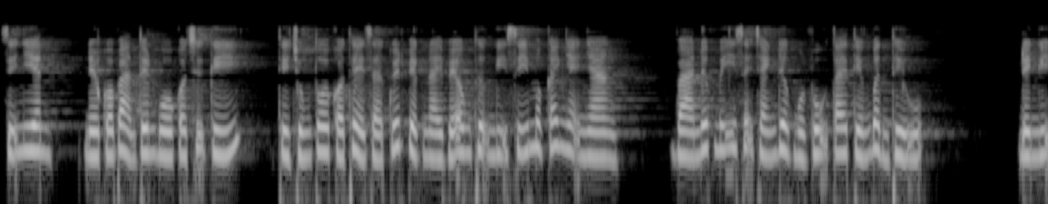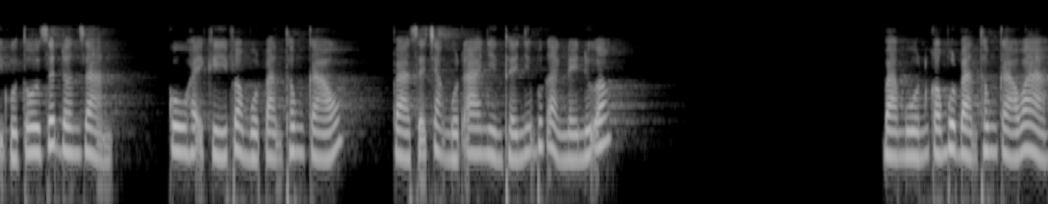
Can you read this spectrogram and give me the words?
Dĩ nhiên, nếu có bản tuyên bố có chữ ký, thì chúng tôi có thể giải quyết việc này với ông thượng nghị sĩ một cách nhẹ nhàng, và nước Mỹ sẽ tránh được một vụ tai tiếng bẩn thỉu. Đề nghị của tôi rất đơn giản. Cô hãy ký vào một bản thông cáo, và sẽ chẳng một ai nhìn thấy những bức ảnh này nữa. Bà muốn có một bản thông cáo à?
